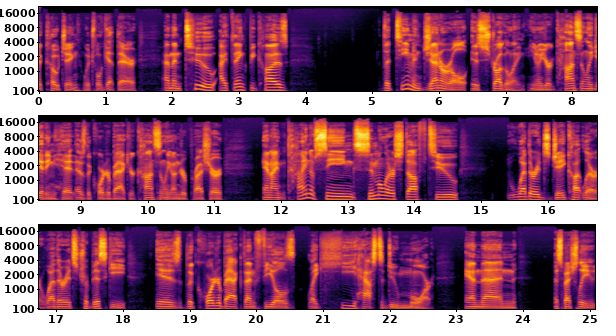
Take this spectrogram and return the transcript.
the coaching, which we'll get there, and then two, I think because the team in general is struggling. You know, you're constantly getting hit as the quarterback, you're constantly under pressure. And I'm kind of seeing similar stuff to whether it's Jay Cutler, whether it's Trubisky, is the quarterback then feels like he has to do more. And then, especially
